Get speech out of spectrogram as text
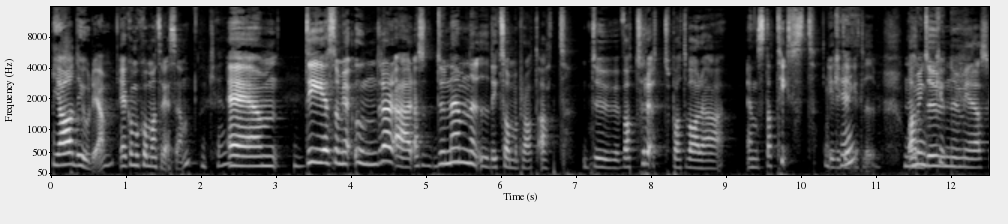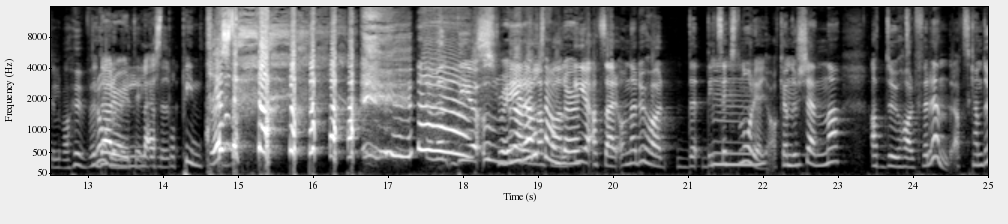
Ja det gjorde jag, jag kommer komma till det sen. Okej. Ehm, det som jag undrar är, alltså du nämner i ditt sommarprat att du var trött på att vara en statist i ditt eget liv. Och Nej, att du gud. numera skulle vara Det huvudrollen där har jag i ju ditt eget läst liv. på Pinterest. Det jag undrar i alla fall är att så här, om när du har ditt 16-åriga jag, kan du känna att du har förändrats? Kan du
